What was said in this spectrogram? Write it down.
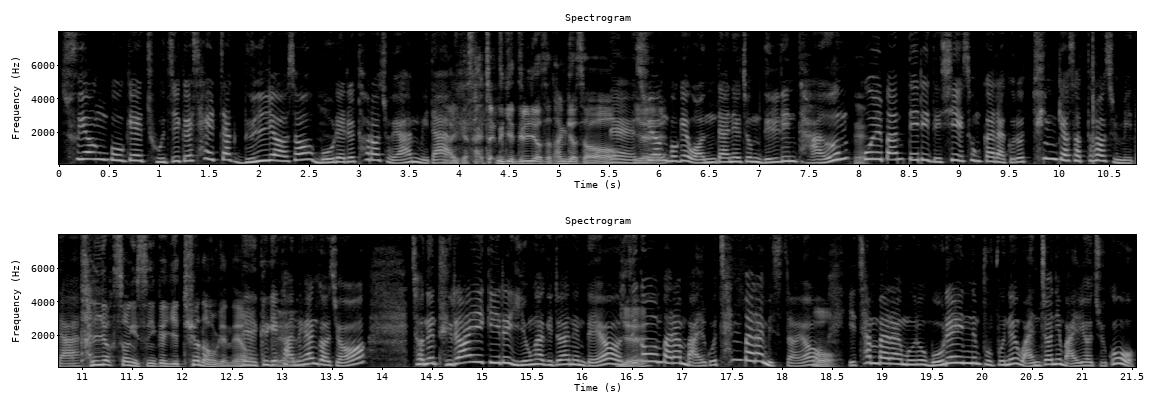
수영복의 조직을 살짝 늘려서 모래를 털어줘야 합니다. 아 이게 살짝 이렇게 늘려서 당겨서. 네, 예. 수영복의 원단을 좀 늘린 다음 예. 꿀밤 때리듯이 손가락으로 튕겨서 털어줍니다. 탄력성 이 있으니까 이게 튀어나오겠네요. 네, 그게 예. 가능한 거죠. 저는 드라이기를 이용하기도 하는데요. 예. 뜨거운 바람 말고 찬 바람 있어요. 어. 이 찬바람으로 모래 있는 부분을 완전히 말려주고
